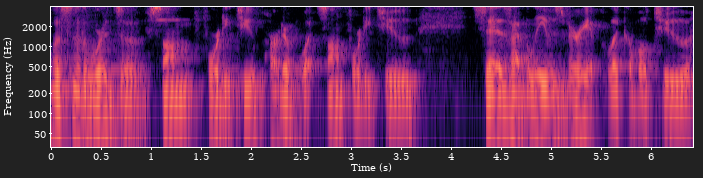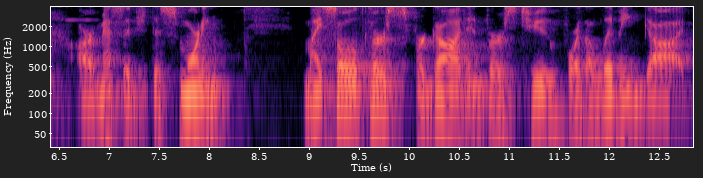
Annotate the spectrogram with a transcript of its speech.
Listen to the words of Psalm 42. Part of what Psalm 42 says, I believe, is very applicable to our message this morning. My soul thirsts for God in verse 2 for the living God.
